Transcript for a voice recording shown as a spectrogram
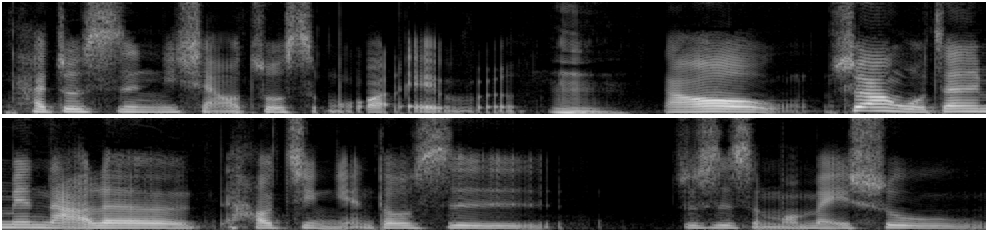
他就是你想要做什么 whatever，嗯，然后虽然我在那边拿了好几年都是就是什么美术，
